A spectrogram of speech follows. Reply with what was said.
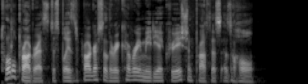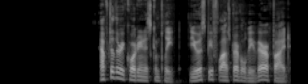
Total progress displays the progress of the recovery media creation process as a whole. After the recording is complete, the USB flash drive will be verified,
